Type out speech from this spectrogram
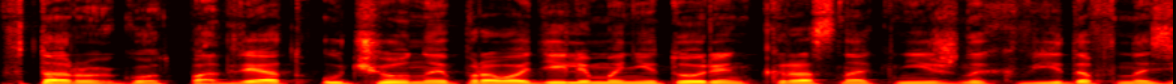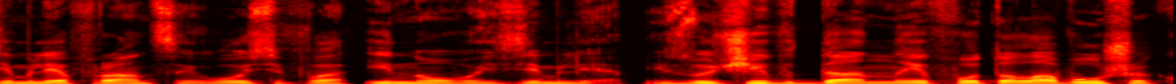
Второй год подряд ученые проводили мониторинг краснокнижных видов на земле Франции Иосифа и Новой Земле. Изучив данные фотоловушек,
